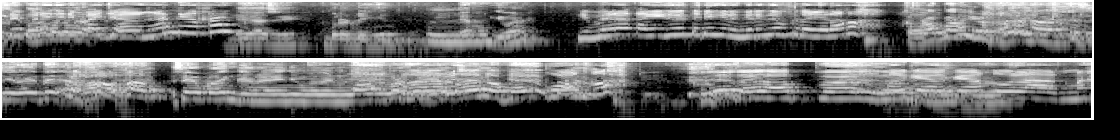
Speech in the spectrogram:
Daripada jadi pajangan ya kan? Iya sih, baru dingin. Ya, gimana? Gimana Kang Igo tadi ngedengerin nggak pertanyaan aku? Kalau apa? Sih itu apa? Saya paling karena ini makan saya saya nggak fokus saya lapar Oke oke aku ulang. Nah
